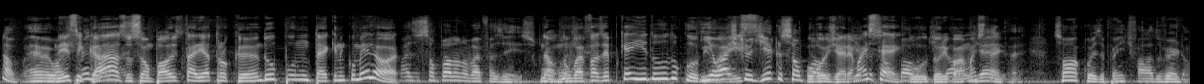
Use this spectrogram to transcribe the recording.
Não, é, Nesse melhor, caso, o mas, São Paulo estaria trocando por um técnico melhor. mas o São Paulo não vai fazer isso. Não, o não vai fazer porque é ídolo do clube. E eu acho que o dia que o São Paulo. O Rogério é mais técnico, Paulo o Dorival é mais técnico. Só uma coisa pra gente falar do Verdão.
